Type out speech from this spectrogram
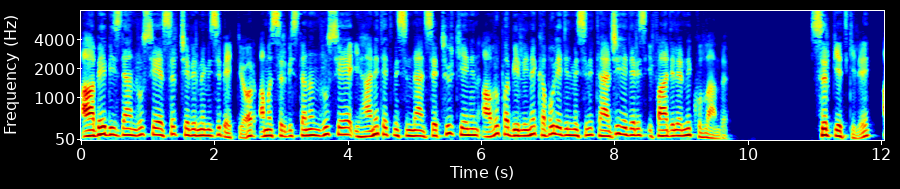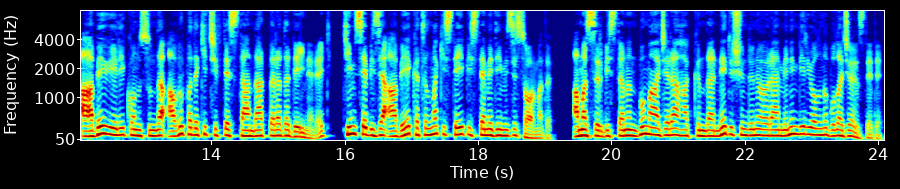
AB bizden Rusya'ya sırt çevirmemizi bekliyor ama Sırbistan'ın Rusya'ya ihanet etmesindense Türkiye'nin Avrupa Birliği'ne kabul edilmesini tercih ederiz ifadelerini kullandı. Sırp yetkili, AB üyeliği konusunda Avrupa'daki çifte standartlara da değinerek, kimse bize AB'ye katılmak isteyip istemediğimizi sormadı. Ama Sırbistan'ın bu macera hakkında ne düşündüğünü öğrenmenin bir yolunu bulacağız dedi.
